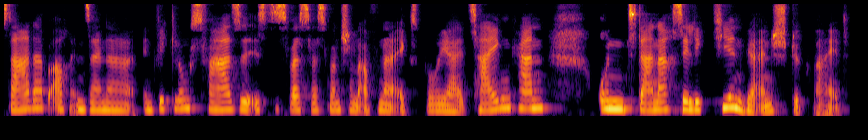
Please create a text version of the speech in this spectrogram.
Startup auch in seiner Entwicklungsphase? Ist es was, was man schon auf einer Exporeal zeigen kann? Und danach selektieren wir ein Stück weit.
